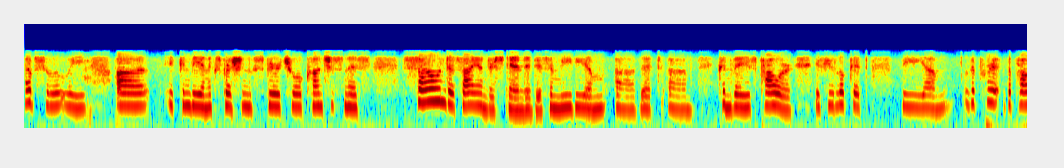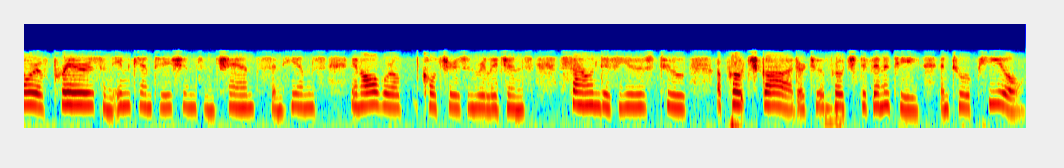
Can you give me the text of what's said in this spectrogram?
Absolutely. Uh, it can be an expression of spiritual consciousness. Sound, as I understand it, is a medium uh, that um, conveys power. If you look at the um, the pra- the power of prayers and incantations and chants and hymns in all world cultures and religions, sound is used to approach God or to Mhm. approach divinity and to appeal,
